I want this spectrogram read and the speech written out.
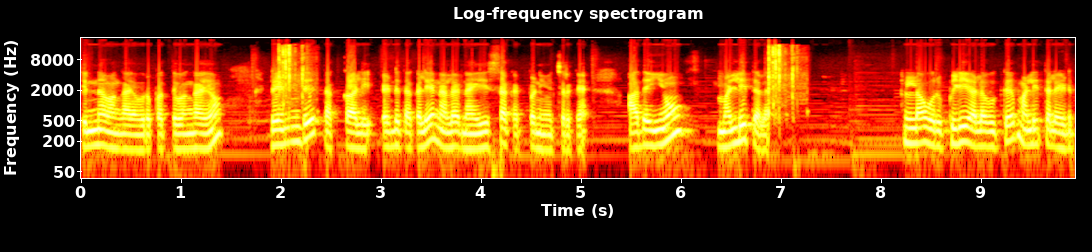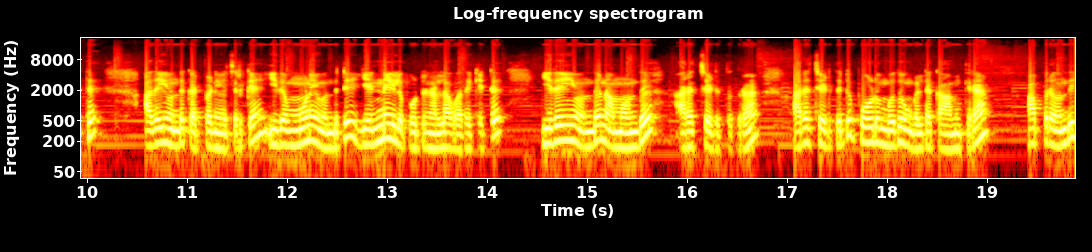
சின்ன வெங்காயம் ஒரு பத்து வெங்காயம். ரெண்டு தக்காளி. ரெண்டு தக்காளியை நல்லா நைஸாக கட் பண்ணி வச்சுருக்கேன். அதையும் மல்லித்தலை நல்லா ஒரு பிடி அளவுக்கு மல்லித்தலை எடுத்து அதையும் வந்து கட் பண்ணி வச்சுருக்கேன். இதை மூணையும் வந்துட்டு எண்ணெயில் போட்டு நல்லா வதக்கிட்டு இதையும் வந்து நம்ம வந்து அரைச்சி எடுத்துக்கிறேன். அரைச்சி எடுத்துட்டு போடும்போது உங்கள்கிட்ட காமிக்கிறேன். அப்புறம் வந்து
